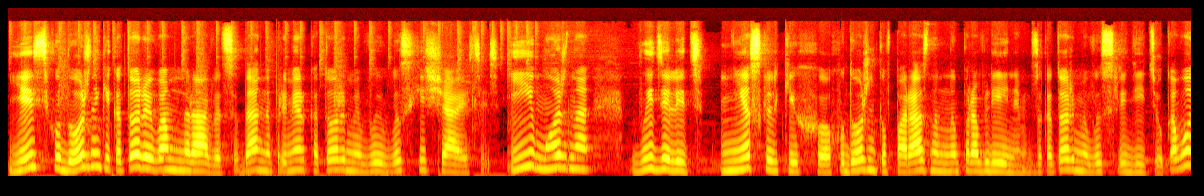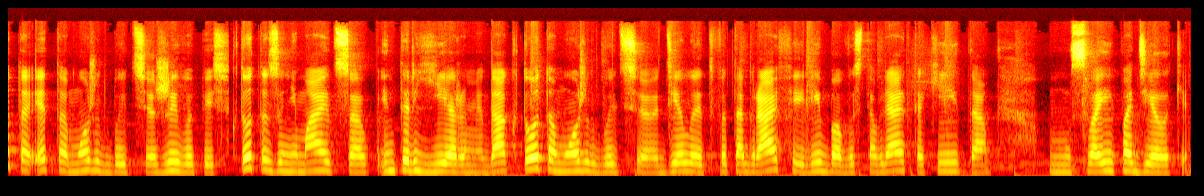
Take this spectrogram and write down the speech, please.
Есть художники, которые вам нравятся, да, например, которыми вы восхищаетесь. И можно выделить нескольких э, художников по разным направлениям, за которыми вы следите. У кого-то это может быть живопись, кто-то занимается интерьерами, да, кто-то, может быть, э, делает фотографии, либо выставляет какие-то свои поделки.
